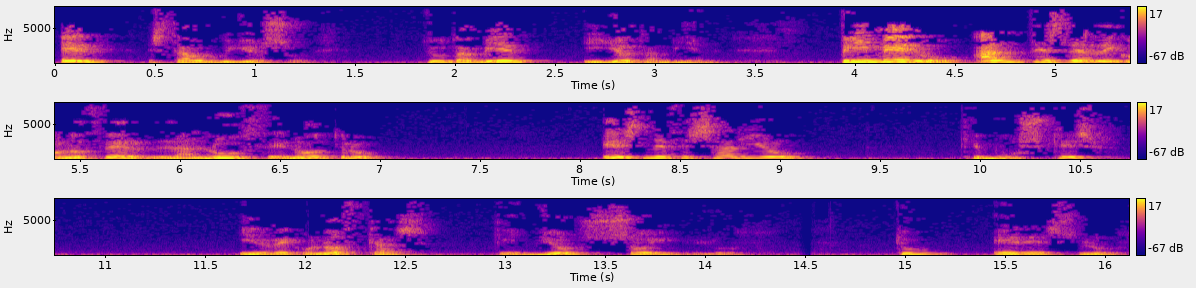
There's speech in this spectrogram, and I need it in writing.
él está orgulloso. Tú también y yo también. Primero, antes de reconocer la luz en otro, es necesario que busques y reconozcas que yo soy luz. Tú eres luz.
